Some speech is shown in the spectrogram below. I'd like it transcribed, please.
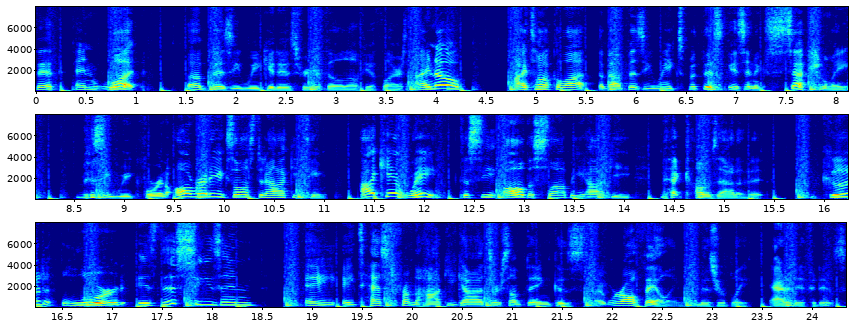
5th. And what a busy week it is for your Philadelphia Flyers. I know I talk a lot about busy weeks, but this is an exceptionally busy week for an already exhausted hockey team. I can't wait to see all the sloppy hockey that comes out of it. Good lord, is this season a a test from the hockey gods or something because we're all failing miserably at it if it is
